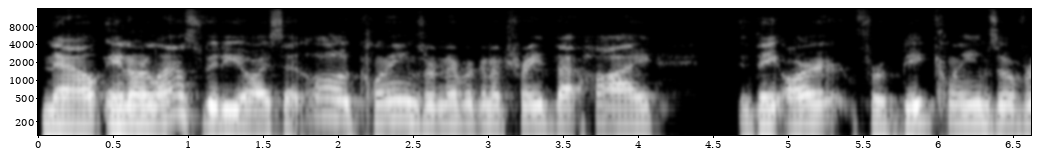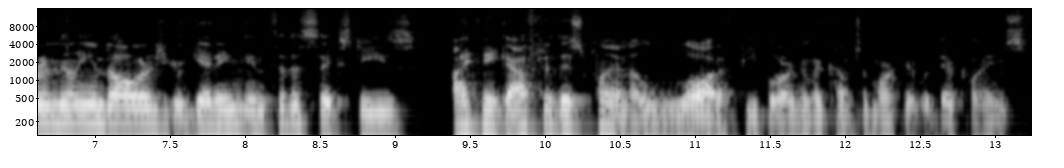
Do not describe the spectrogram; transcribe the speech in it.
now, in our last video, I said, "Oh, claims are never going to trade that high." They are for big claims over a million dollars. You're getting into the 60s. I think after this plan, a lot of people are going to come to market with their claims.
